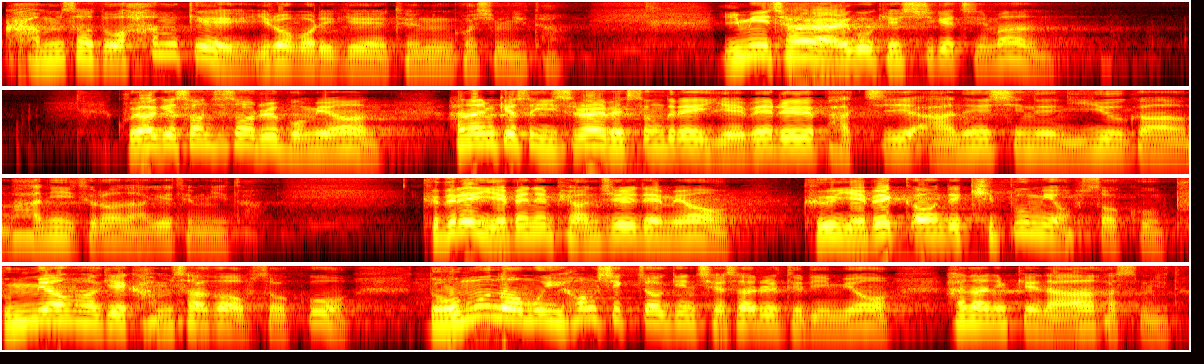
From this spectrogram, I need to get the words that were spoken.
감사도 함께 잃어버리게 되는 것입니다. 이미 잘 알고 계시겠지만 구약의 선지서를 보면 하나님께서 이스라엘 백성들의 예배를 받지 않으시는 이유가 많이 드러나게 됩니다. 그들의 예배는 변질되며 그 예배 가운데 기쁨이 없었고 분명하게 감사가 없었고 너무너무 형식적인 제사를 드리며 하나님께 나아갔습니다.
